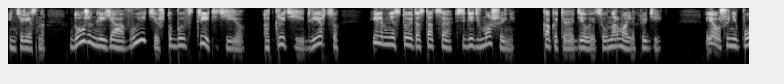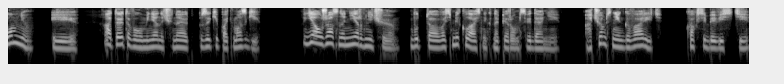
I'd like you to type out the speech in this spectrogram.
Интересно, должен ли я выйти, чтобы встретить ее, открыть ей дверцу, или мне стоит остаться сидеть в машине, как это делается у нормальных людей? Я уж и не помню, и от этого у меня начинают закипать мозги. Я ужасно нервничаю, будто восьмиклассник на первом свидании. О чем с ней говорить? Как себя вести?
